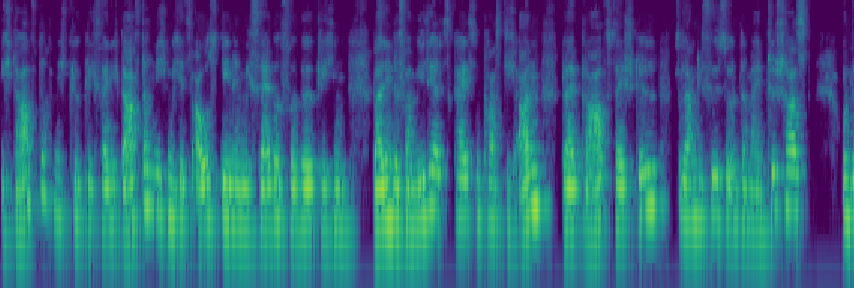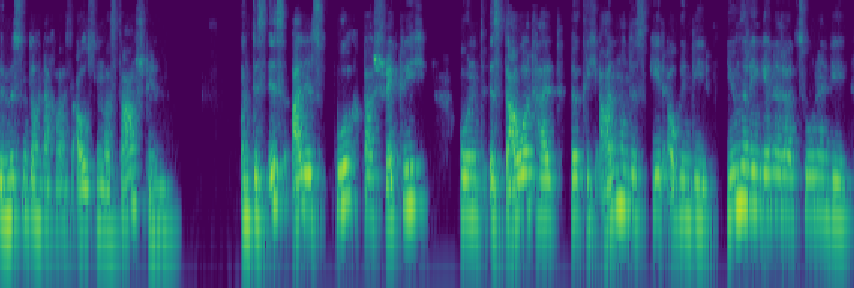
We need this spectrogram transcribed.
Ich darf doch nicht glücklich sein. Ich darf doch nicht mich jetzt ausdehnen, mich selber verwirklichen, weil in der Familie jetzt geheißen, passt dich an, bleib brav, sei still, solange die Füße unter meinen Tisch hast. Und wir müssen doch nach was außen was darstellen. Und das ist alles furchtbar schrecklich und es dauert halt wirklich an und es geht auch in die jüngeren Generationen, die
